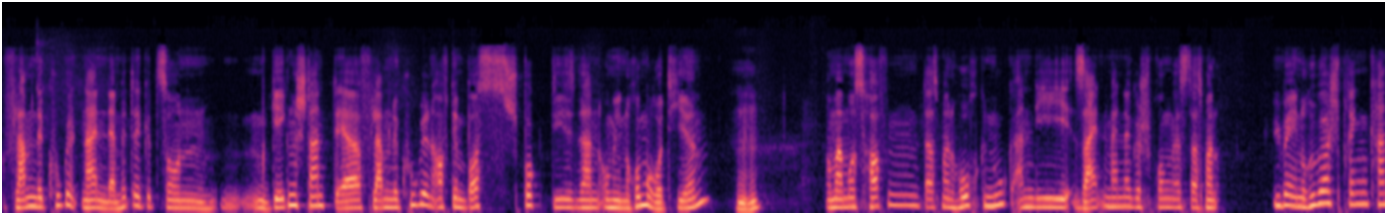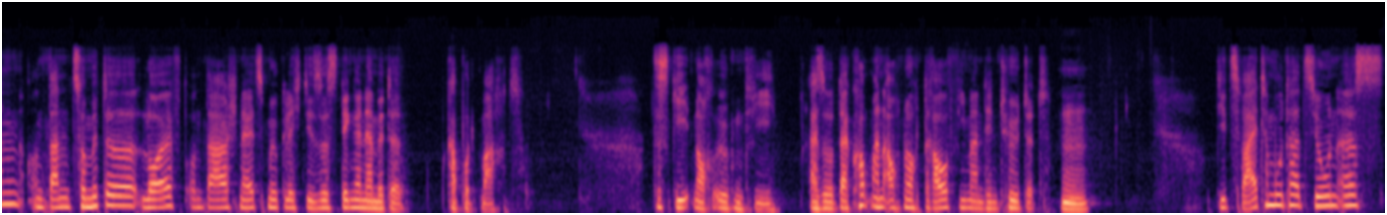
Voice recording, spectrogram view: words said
flammende Kugeln, nein, in der Mitte gibt es so einen, Gegenstand, der flammende Kugeln auf den Boss spuckt, die dann um ihn rumrotieren. Mhm. Und man muss hoffen, dass man hoch genug an die Seitenwände gesprungen ist, dass man über ihn rüberspringen kann und dann zur Mitte läuft und da schnellstmöglich dieses Ding in der Mitte kaputt macht. Das geht noch irgendwie. Also da kommt man auch noch drauf, wie man den tötet. Mhm. Die zweite Mutation ist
